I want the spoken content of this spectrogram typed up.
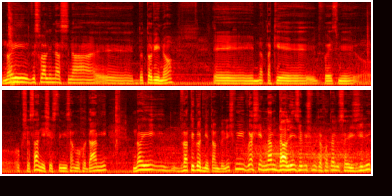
No i wysłali nas na, e, do Torino e, na takie powiedzmy okrzesanie się z tymi samochodami. No i dwa tygodnie tam byliśmy i właśnie nam dali, żebyśmy do hotelu sobie jeździli,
